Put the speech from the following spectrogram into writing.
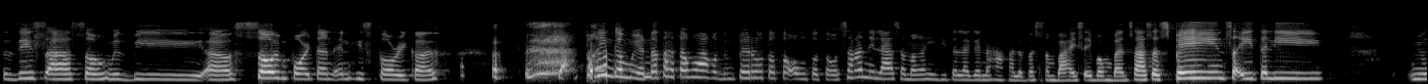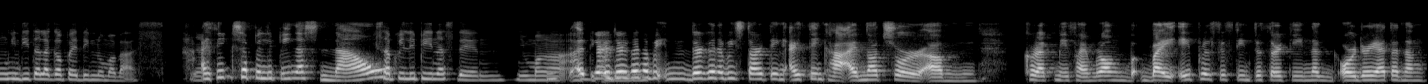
this uh, song will be uh, so important and historical. Pakinggan mo yun, natatawa ako dun, pero totoong totoo. Sa kanila, sa mga hindi talaga nakakalabas ng bahay sa ibang bansa, sa Spain, sa Italy, yung hindi talaga pwedeng lumabas. I think sa Pilipinas now Sa Pilipinas din, yung mga ko they're, they're gonna be they're gonna be starting I think ha I'm not sure um correct me if I'm wrong by April 15 to 13 nag-order yata ng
